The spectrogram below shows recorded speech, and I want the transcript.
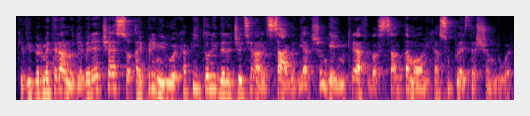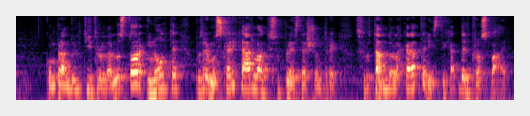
che vi permetteranno di avere accesso ai primi due capitoli dell'eccezionale saga di action game creata da Santa Monica su PlayStation 2. Comprando il titolo dallo store, inoltre, potremo scaricarlo anche su PlayStation 3, sfruttando la caratteristica del cross-buy.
